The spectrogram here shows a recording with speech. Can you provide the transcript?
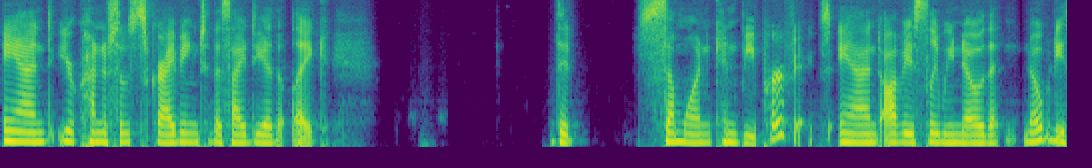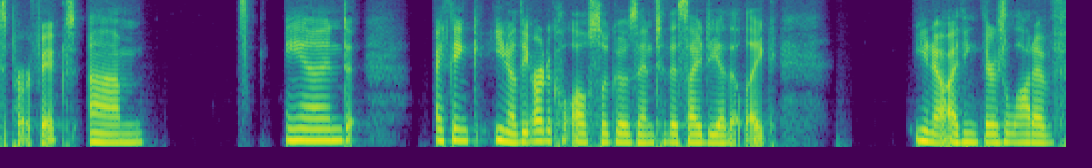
And you're kind of subscribing to this idea that, like, that someone can be perfect. And obviously, we know that nobody's perfect. Um, and I think, you know, the article also goes into this idea that, like, you know, I think there's a lot of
